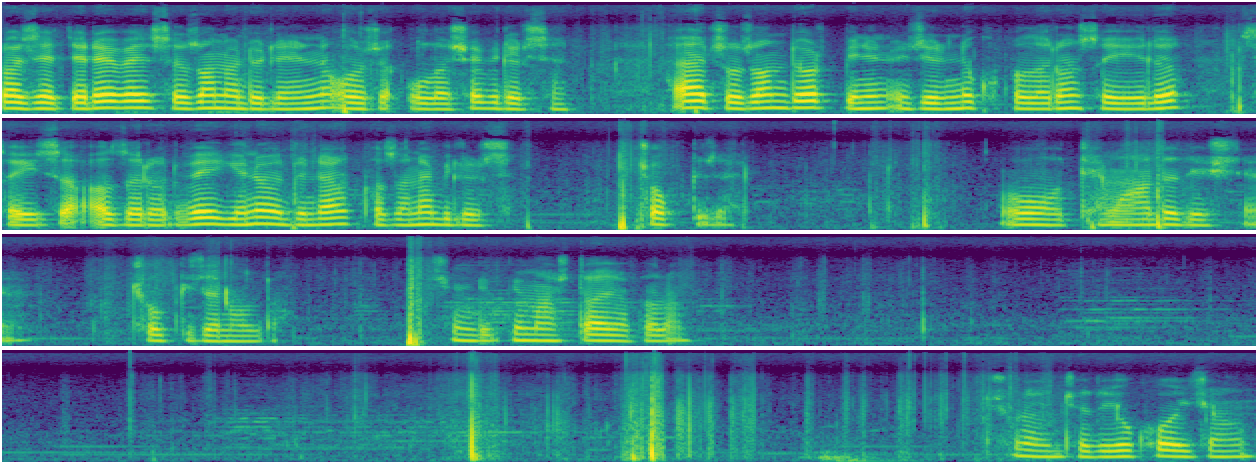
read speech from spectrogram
rozetlere ve sezon ödüllerine ulaşabilirsin. Her sezon 4000'in üzerinde kupaların sayılı sayısı azalır ve yeni ödüller kazanabilirsin. Çok güzel. O temada değişti. Çok güzel oldu. Şimdi bir maç daha yapalım. Şuraya cadıyı koyacağım.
